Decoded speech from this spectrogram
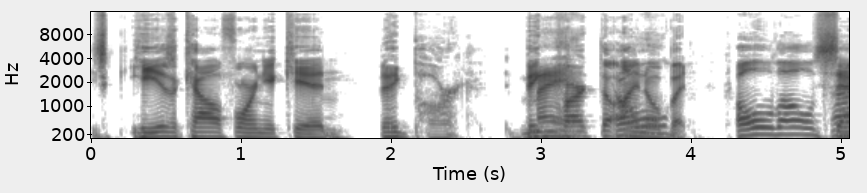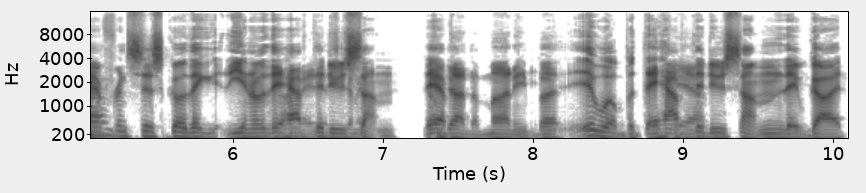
he's, he is a California kid. Big park. Big Man, park, though. I know, but cold all the time. San Francisco, they you know they I have mean, to do something. They have down to money, but it will, but they have Yeah. to do something. They've got.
